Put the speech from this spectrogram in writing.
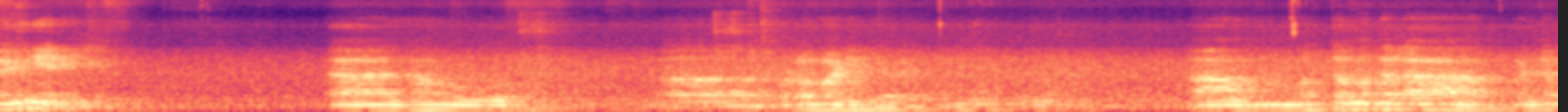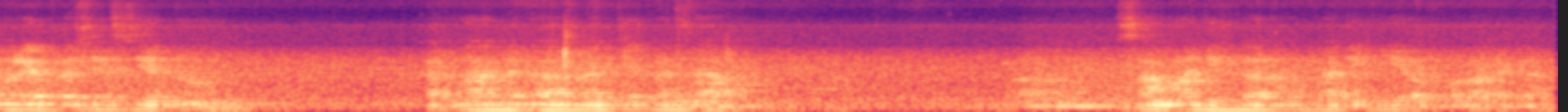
ಗಣ್ಯರಿಗೆ ಆ, ನಾವು ಆ, ಮೊತ್ತ ಮೊದಲ ಬಂಟಮಲೆಯ ಪ್ರಶಸ್ತಿಯನ್ನು ಕರ್ನಾಟಕ ರಾಜ್ಯ ಕಂಡ ಸಾಮಾಜಿಕ ರಾಜಕೀಯ ಹೋರಾಟಗಾರ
